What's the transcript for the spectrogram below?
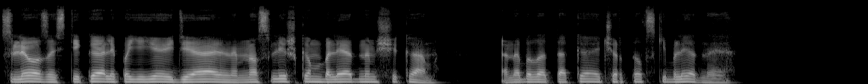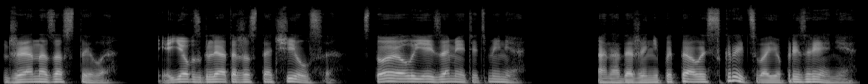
слезы стекали по ее идеальным, но слишком бледным щекам. Она была такая чертовски бледная. Джиана застыла. Ее взгляд ожесточился, Стоило ей заметить меня. Она даже не пыталась скрыть свое презрение.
